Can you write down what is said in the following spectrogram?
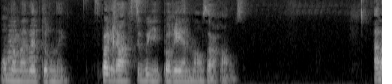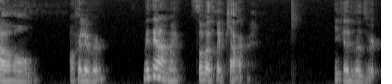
au moment de le tourner. C'est pas grave si vous voyez pas réellement 11h11. Alors, on, on fait le vœu. Mettez la main sur votre cœur et faites votre vœu.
